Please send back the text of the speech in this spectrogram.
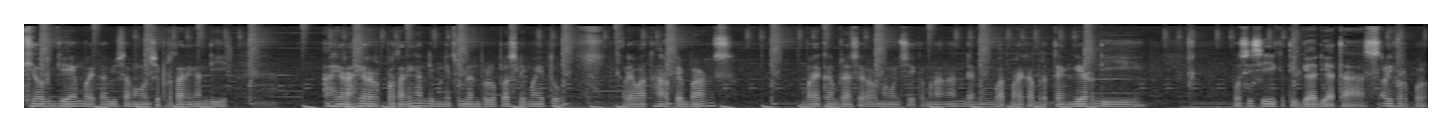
kill game mereka bisa mengunci pertandingan di akhir-akhir pertandingan di menit 90 plus 5 itu. Lewat Harvey Barnes mereka berhasil mengunci kemenangan dan membuat mereka bertengger di posisi ketiga di atas Liverpool.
